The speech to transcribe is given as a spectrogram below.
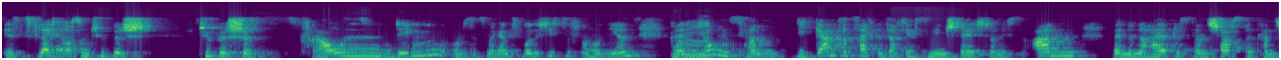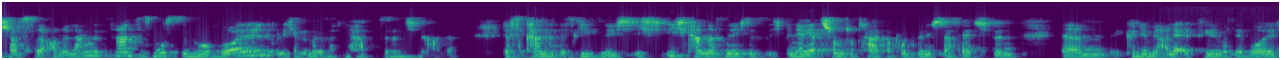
ist vielleicht auch so ein typisch, typisches Frauending, um es jetzt mal ganz vorsichtig zu formulieren, weil mhm. die Jungs haben die ganze Zeit gesagt, Jasmin, stell dich doch nicht so an. Wenn du eine Halbdistanz schaffst, dann kannst, schaffst du auch eine Langdistanz. Das musst du nur wollen. Und ich habe immer gesagt, ihr habt sie doch nicht mehr alle. Das kann, das geht nicht. Ich, ich kann das nicht. Das, ich bin ja jetzt schon total kaputt, wenn ich da fertig bin. Ähm, könnt ihr mir alle erzählen, was ihr wollt.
